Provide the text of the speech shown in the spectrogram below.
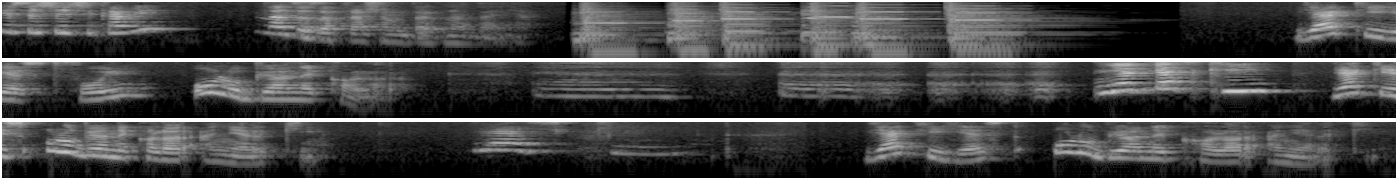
Jesteście ciekawi? No to zapraszam do oglądania. Jaki jest Twój ulubiony kolor? Niebieski. Jaki jest ulubiony kolor Anielki? Niebieski. Jaki jest ulubiony kolor Anielki?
